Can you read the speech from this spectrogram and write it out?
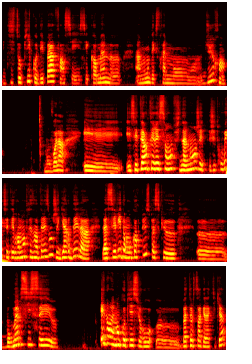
dystopique au départ. Enfin, c'est quand même un monde extrêmement dur. Bon voilà, et, c'était intéressant. Finalement, j'ai trouvé que c'était vraiment très intéressant. J'ai gardé la, série dans mon corpus parce que euh, bon, même si c'est euh, énormément copié sur euh, Battlestar Galactica,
